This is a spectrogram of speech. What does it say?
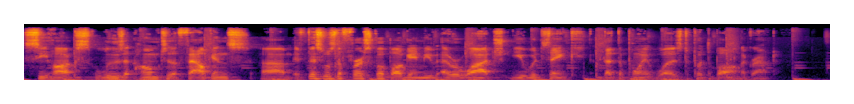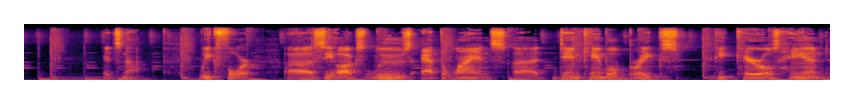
Seahawks lose at home to the Falcons. Um, if this was the first football game you've ever watched, you would think that the point was to put the ball on the ground. It's not. Week four, uh, Seahawks lose at the Lions. Uh, Dan Campbell breaks Pete Carroll's hand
